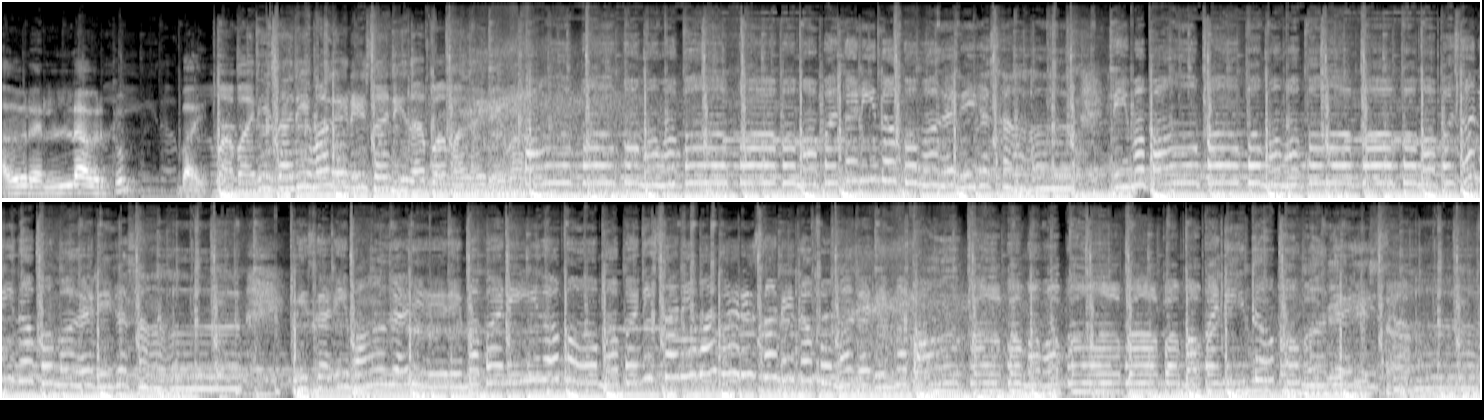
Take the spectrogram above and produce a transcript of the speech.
അതുവരെ എല്ലാവർക്കും பாய் மபரி சரி மகரி சனி தப மகரி Sa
